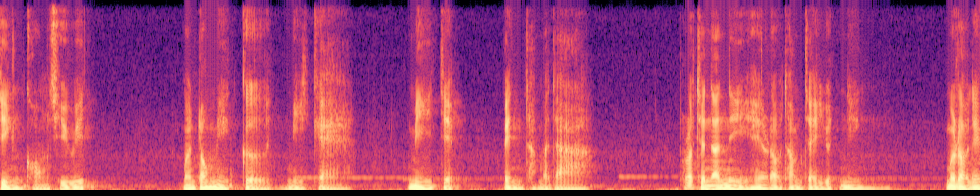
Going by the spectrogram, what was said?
จริงของชีวิต มันต้องมีเกิด มีแก่ มีเจ็บเป็นธรรมดา เพราะฉะนั้นนี่ให้เราทำใจหยุดนิ่ง เมื่อเราได้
